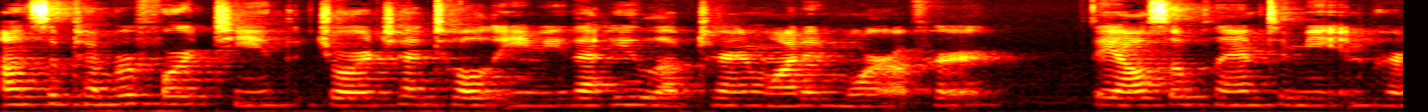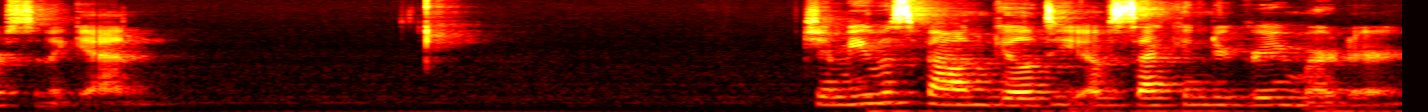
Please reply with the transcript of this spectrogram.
On September 14th, George had told Amy that he loved her and wanted more of her. They also planned to meet in person again. Jimmy was found guilty of second degree murder.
